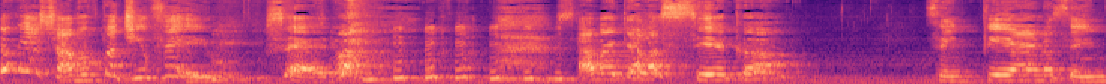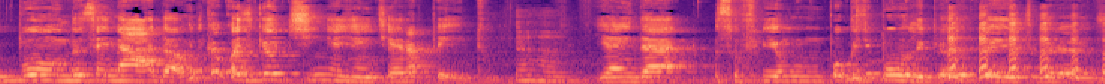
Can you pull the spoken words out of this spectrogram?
Eu me achava um patinho feio, sério. sabe aquela seca, sem perna, sem bunda, sem nada. A única coisa que eu tinha, gente, era peito. E ainda sofria um pouco de bullying pelo peito grande.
